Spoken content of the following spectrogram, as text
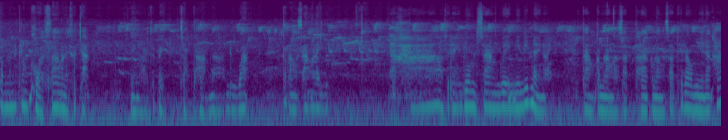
กำลังกำลังก่อสร้างอะไรสักอย่างเดี๋ยวเราจะไปจอบถามนะดูว่ากำลังสร้างอะไรอยู่นะคะจะได้ร่วมสร้างด้วยนิดนิดๆหน่อยหน่อยๆตามกำลังศรัทธากำลังศรัทธาที่เรามีนะคะ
